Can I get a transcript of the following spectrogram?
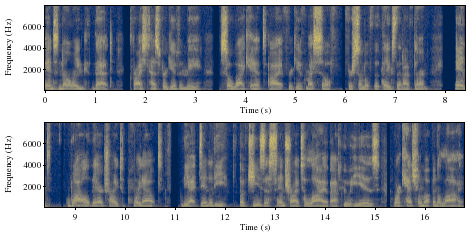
and knowing that Christ has forgiven me so why can't I forgive myself for some of the things that I've done? And while they are trying to point out the identity of Jesus and try to lie about who he is or catch him up in a lie,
